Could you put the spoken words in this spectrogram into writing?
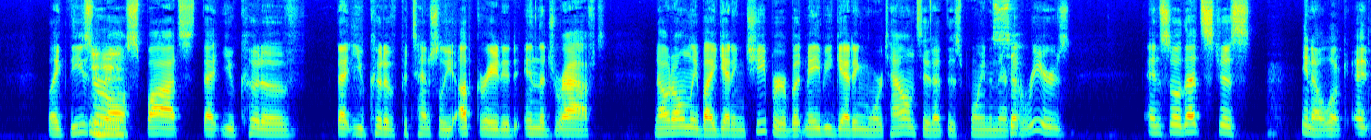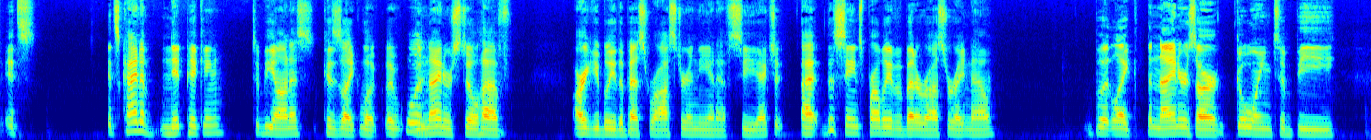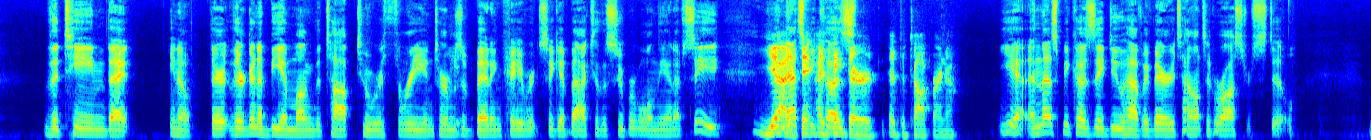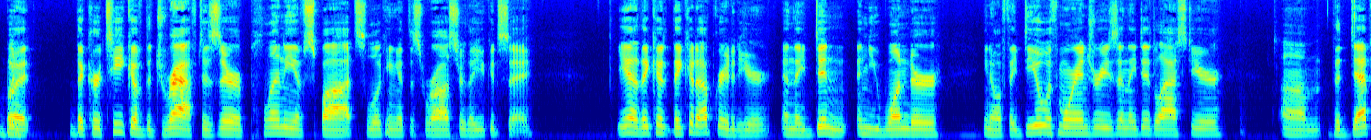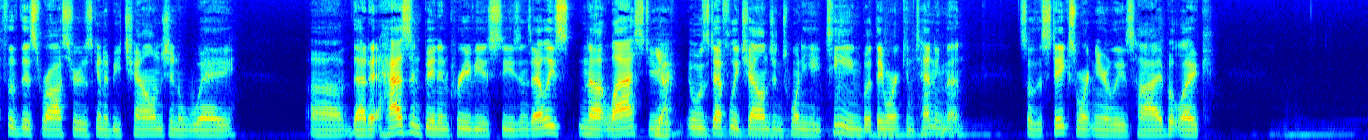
Like these are Mhm. all spots that you could have that you could have potentially upgraded in the draft, not only by getting cheaper, but maybe getting more talented at this point in their So- careers. And so that's just, you know, look, it, it's it's kind of nitpicking to be honest, because like, look, the, Well, the Niners still have arguably the best roster in the NFC. Actually, uh, the Saints probably have a better roster right now, but like the Niners are going to be the team that you know they're they're going to be among the top two or three in terms of betting favorites to get back to the Super Bowl in the NFC. Yeah, I that's think I think because- they're at the top right now. Yeah, and that's because they do have a very talented roster still. But the critique of the draft is there are plenty of spots looking at this roster that you could say, yeah, they could they could have upgraded here and they didn't, and you wonder, you know, if they deal with more injuries than they did last year, um, the depth of this roster is going to be challenged in a way uh, that it hasn't been in previous seasons. At least not last year. Yeah. It was definitely challenged in 2018, but they weren't contending then, so the stakes weren't nearly as high. But like,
